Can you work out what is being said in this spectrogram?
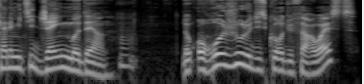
Calamity Jane moderne, Mm. donc on rejoue le discours du Far West,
